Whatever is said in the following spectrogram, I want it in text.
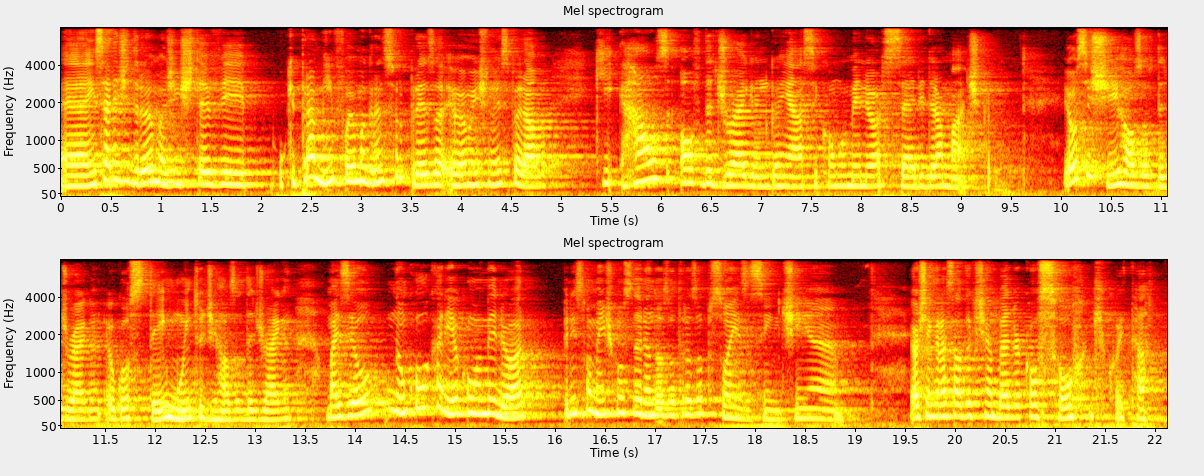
É, em série de drama, a gente teve o que para mim foi uma grande surpresa, eu realmente não esperava, que House of the Dragon ganhasse como melhor série dramática. Eu assisti House of the Dragon, eu gostei muito de House of the Dragon, mas eu não colocaria como a melhor, principalmente considerando as outras opções, assim, tinha... Eu achei engraçado que tinha Better Call Saul, que coitado.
